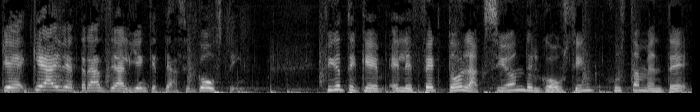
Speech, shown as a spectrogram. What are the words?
¿qué, qué hay detrás de alguien que te hace ghosting? Fíjate que el efecto, la acción del ghosting, justamente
